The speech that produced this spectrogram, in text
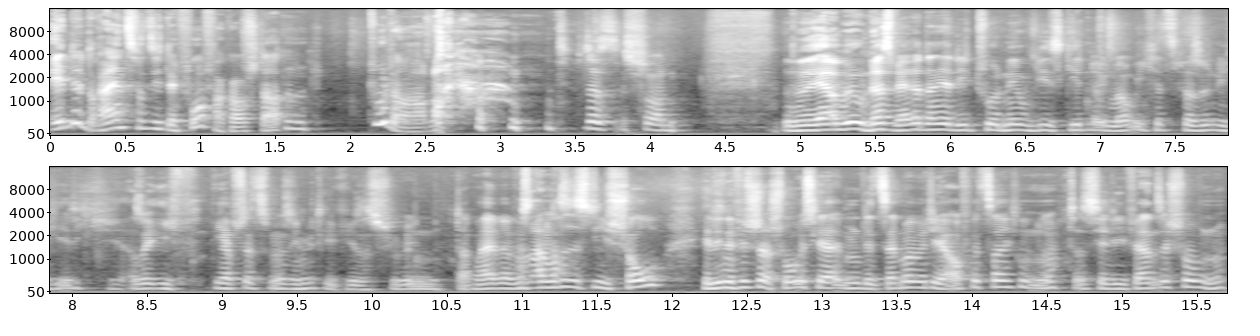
Ende 23 der Vorverkauf starten. Tut er aber. Das ist schon. Ja, und das wäre dann ja die Tournee, um die es geht, glaube ich jetzt persönlich. ehrlich- Also ich, ich habe es jetzt nicht mitgekriegt, dass Shirin dabei wäre. Was anderes ist die Show. Helene Fischer Show ist ja im Dezember wird ja aufgezeichnet, ne? Das ist ja die Fernsehshow, ne?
